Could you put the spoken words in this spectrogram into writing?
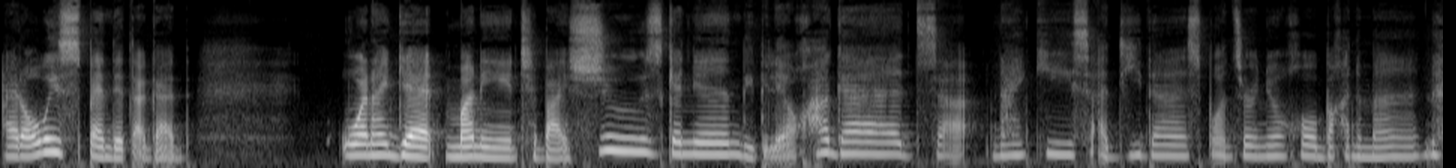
I'd always spend it agad. When I get money to buy shoes, ganyan, bibili ako agad sa Nike, sa Adidas, sponsor nyo ako, baka naman.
